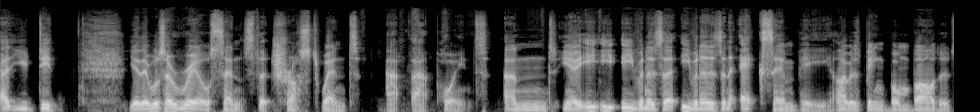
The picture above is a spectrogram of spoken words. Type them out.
uh, you did, yeah, there was a real sense that trust went at that point. And you know, e- even as a even as an ex MP, I was being bombarded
